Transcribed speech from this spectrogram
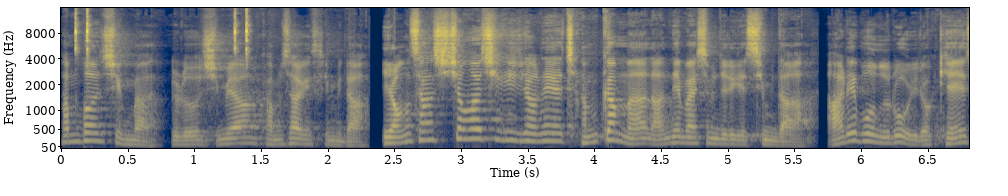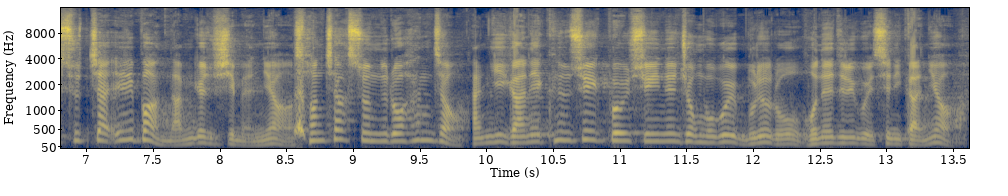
한 번씩만 눌러주시면 감사하겠습니다. 이 영상 시청하시기 전에 잠깐만 안내 말씀드리겠습니다. 아래 번호로 이렇게 숫자 1번 남겨주시면요. 선착순으로 한정, 단기간에 큰 수익 볼 수 있는 종목을 무료로 보내드리고 있으니까요.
